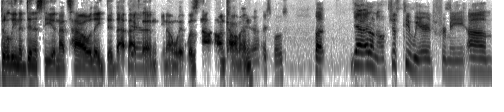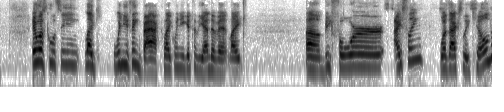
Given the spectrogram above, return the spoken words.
building a dynasty, and that's how they did that back yeah. then. You know, it was not uncommon. Yeah, I suppose. But yeah, I don't know, just too weird for me. Um, it was cool seeing like when you think back, like when you get to the end of it, like um, before Aisling was actually killed,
